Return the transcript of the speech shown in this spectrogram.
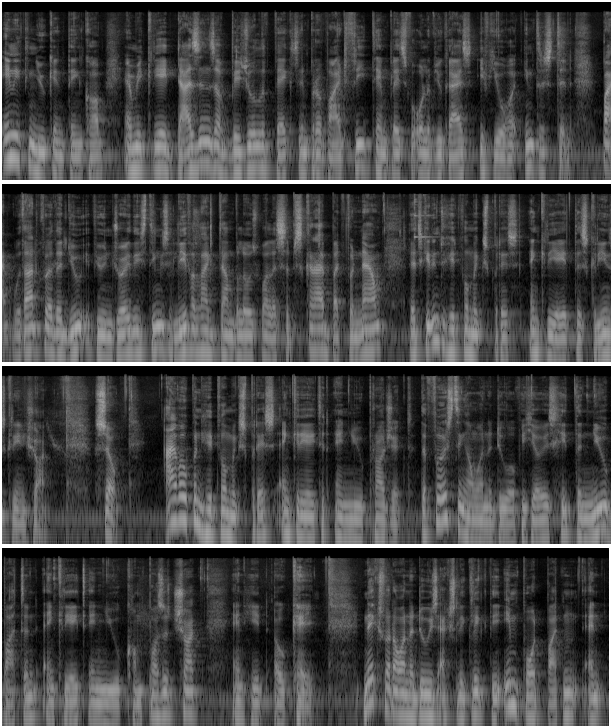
anything you can think of and we create dozens of visual effects and provide free templates for all of you guys if you are interested. But without further ado, if you enjoy these things, leave a like like down below as well as subscribe. But for now, let's get into HitFilm Express and create this green screenshot. So I've opened HitFilm Express and created a new project. The first thing I want to do over here is hit the new button and create a new composite shot and hit OK. Next what I want to do is actually click the import button and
